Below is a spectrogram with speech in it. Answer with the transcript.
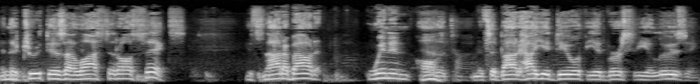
And the truth is, I lost it all six. It's not about winning all the time, it's about how you deal with the adversity of losing.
